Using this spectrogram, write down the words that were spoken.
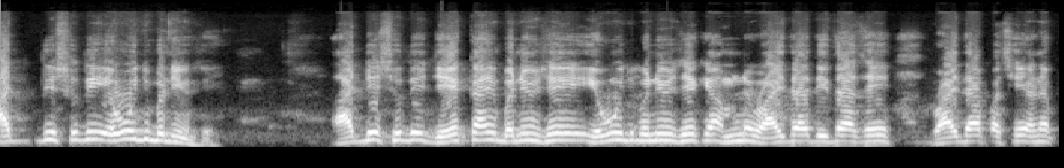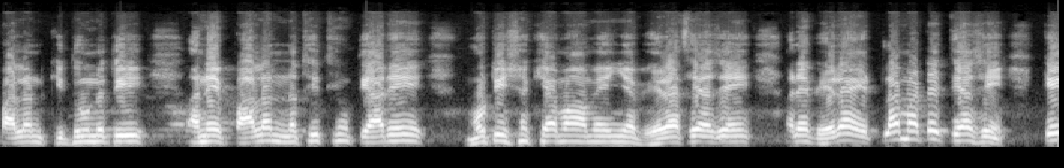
આજ સુધી એવું જ બન્યું છે. આજ સુધી જે કાંઈ બન્યું છે એવું જ બન્યું છે કે અમને વાયદા દીધા છે. વાયદા પછી એને પાલન કીધું નથી અને પાલન નથી થયું ત્યારે મોટી સંખ્યામાં અમે અહીંયા ભેરા થયા છે. અને ભેરા એટલા માટે થયા છે કે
